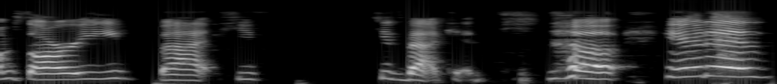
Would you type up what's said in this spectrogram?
I'm sorry, but he's he's a bad kid. So here it is.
